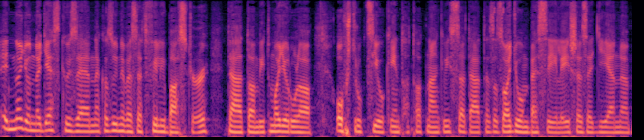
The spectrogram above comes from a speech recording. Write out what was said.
egy nagyon nagy eszköze ennek az úgynevezett filibuster, tehát amit magyarul a obstrukcióként adhatnánk vissza, tehát ez az agyonbeszélés, ez egy ilyen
